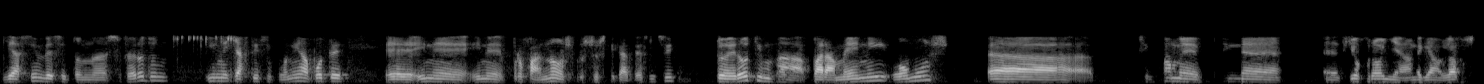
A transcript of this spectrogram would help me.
διασύνδεση των συμφερόντων είναι και αυτή η συμφωνία, οπότε ε, είναι, είναι προφανώς προς σωστή κατεύθυνση. Το ερώτημα παραμένει όμως, ε, θυμάμαι πριν δύο χρόνια, αν δεν κάνω λάθος,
